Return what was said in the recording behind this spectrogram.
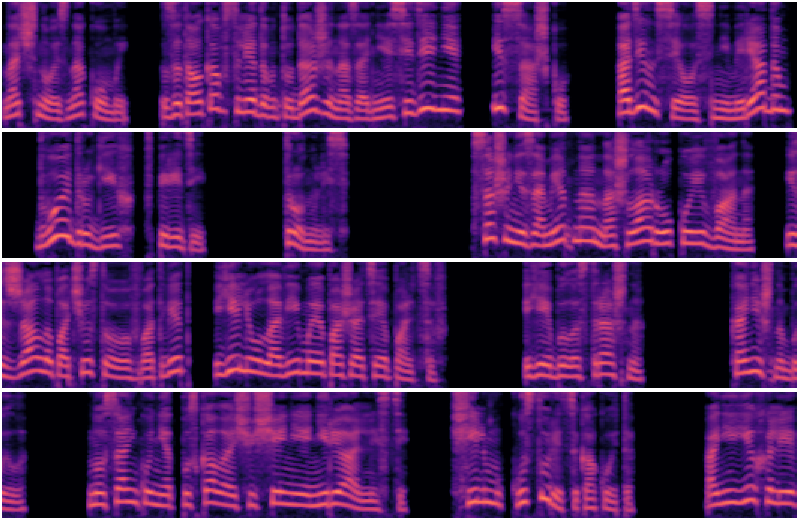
ночной знакомый, затолкав следом туда же на заднее сиденье и Сашку. Один сел с ними рядом, двое других впереди. Тронулись. Саша незаметно нашла руку Ивана и сжала, почувствовав в ответ еле уловимое пожатие пальцев. Ей было страшно. Конечно, было. Но Саньку не отпускало ощущение нереальности. Фильм «Кустурицы» какой-то. Они ехали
